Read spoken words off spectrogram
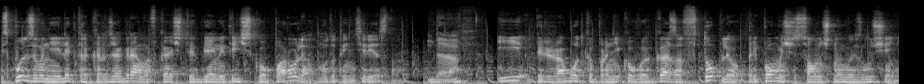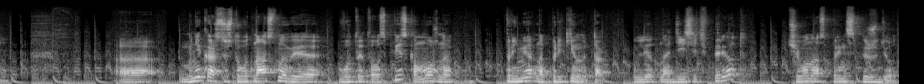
Использование электрокардиограммы в качестве биометрического пароля. Вот это интересно Да. и переработка парниковых газов в топливо при помощи солнечного излучения. Э, мне кажется, что вот на основе вот этого списка можно примерно прикинуть так лет на 10 вперед, чего нас в принципе ждет.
